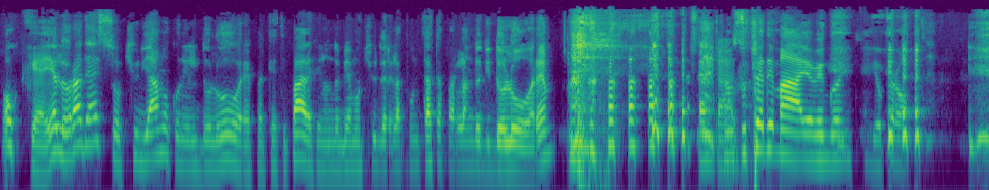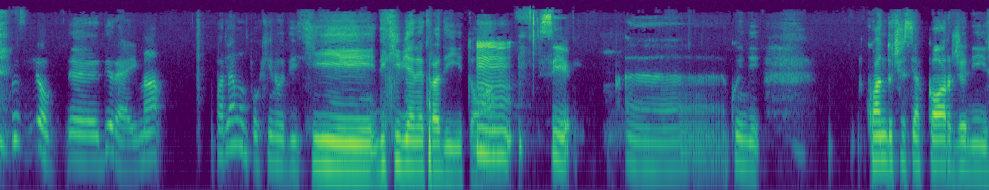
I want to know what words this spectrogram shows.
Ok, allora adesso chiudiamo con il dolore, perché ti pare che non dobbiamo chiudere la puntata parlando di dolore? Non succede mai, vengo anch'io, però. Io eh, direi, ma parliamo un pochino di chi, di chi viene tradito? Mm, sì, Eh, quindi quando ci si accorge di,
